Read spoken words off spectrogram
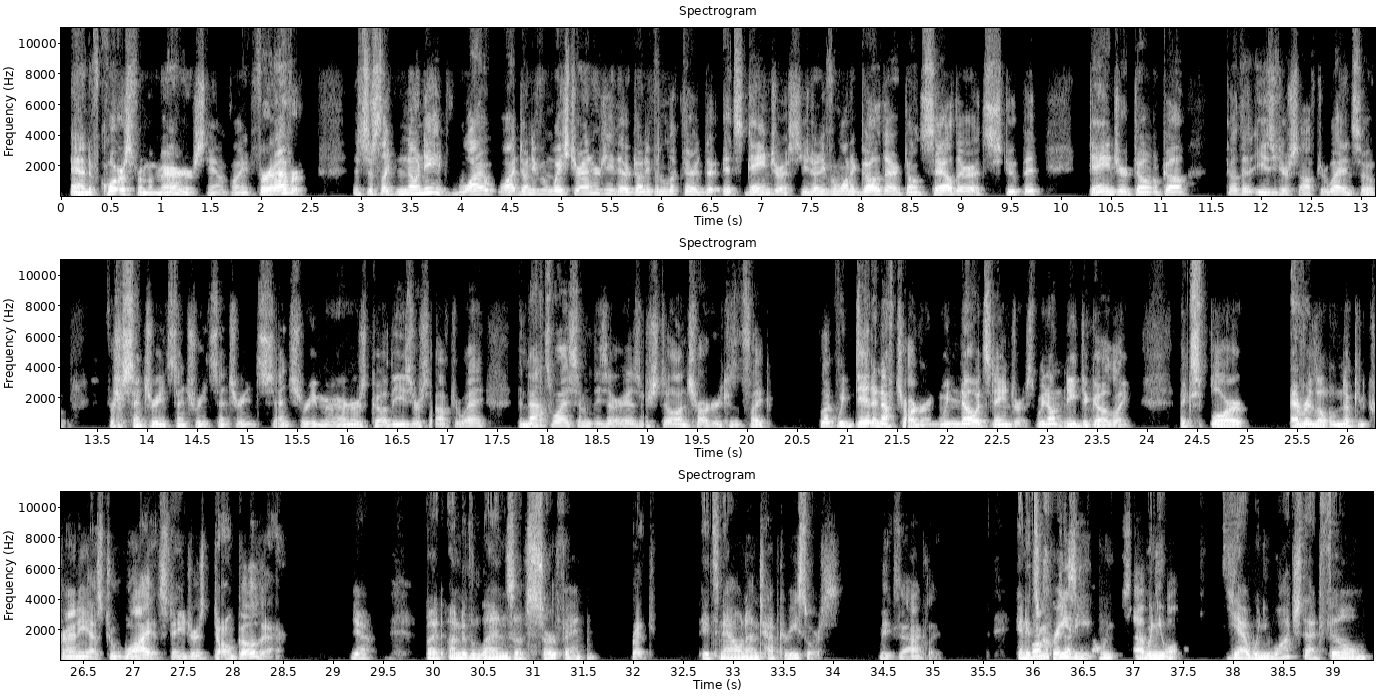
and of course from a mariner standpoint forever. It's just like no need. Why why don't even waste your energy there. Don't even look there. It's dangerous. You don't even want to go there. Don't sail there. It's stupid. Danger. Don't go. Go the easier softer way. And so for century and century and century and century mariners go the easier softer way. And that's why some of these areas are still uncharted because it's like look we did enough chartering. We know it's dangerous. We don't need to go like explore every little nook and cranny as to why it's dangerous, don't go there. Yeah. But under the lens of surfing, right, it's now an untapped resource. Exactly. And it's well, crazy when, when you yeah, when you watch that film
